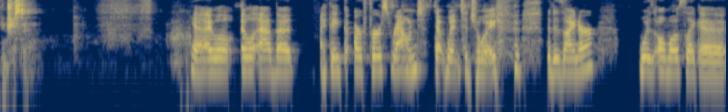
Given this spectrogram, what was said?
Interesting. Yeah, I will. I will add that I think our first round that went to Joy, the designer, was almost like a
